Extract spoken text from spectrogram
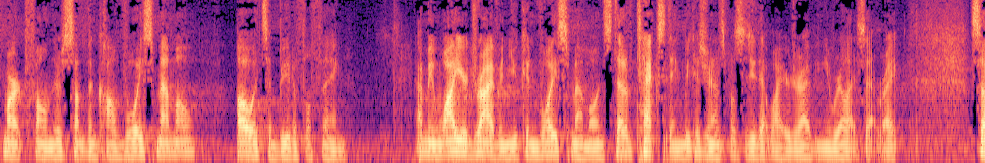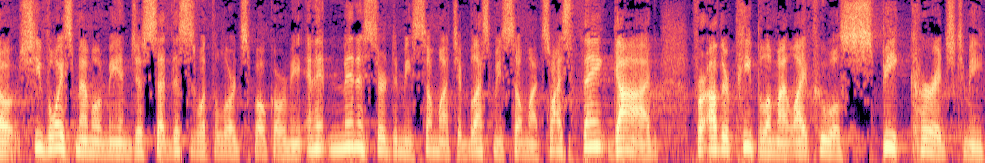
smartphone, there's something called voice memo? Oh, it's a beautiful thing. I mean, while you're driving, you can voice memo instead of texting because you're not supposed to do that while you're driving. You realize that, right? So she voice memoed me and just said, This is what the Lord spoke over me. And it ministered to me so much. It blessed me so much. So I thank God for other people in my life who will speak courage to me.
